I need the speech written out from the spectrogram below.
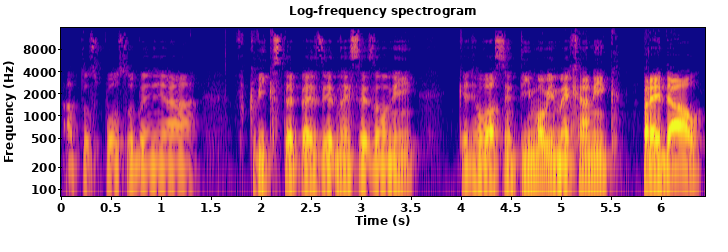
a to spôsobenia v Quickstepe z jednej sezóny, keď ho vlastne tímový mechanik predal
